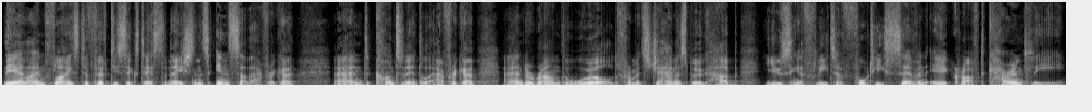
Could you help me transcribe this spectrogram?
The airline flies to 56 destinations in South Africa and continental Africa and around the world from its Johannesburg hub using a fleet of 47 aircraft currently.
